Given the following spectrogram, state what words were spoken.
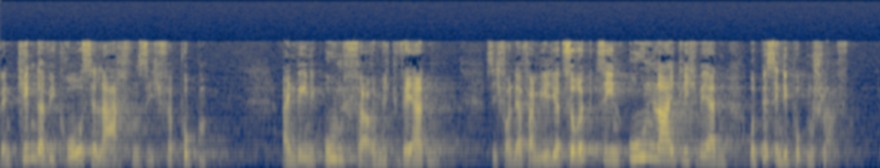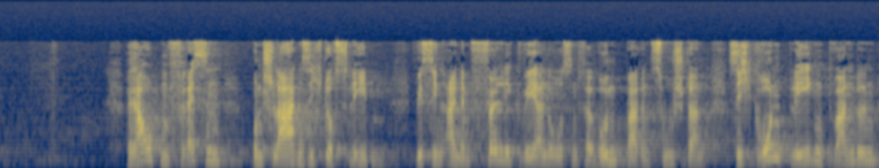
Wenn Kinder wie große Larven sich verpuppen, ein wenig unförmig werden, sich von der Familie zurückziehen, unleidlich werden und bis in die Puppen schlafen. Raupen fressen und schlagen sich durchs Leben, bis sie in einem völlig wehrlosen, verwundbaren Zustand sich grundlegend wandeln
